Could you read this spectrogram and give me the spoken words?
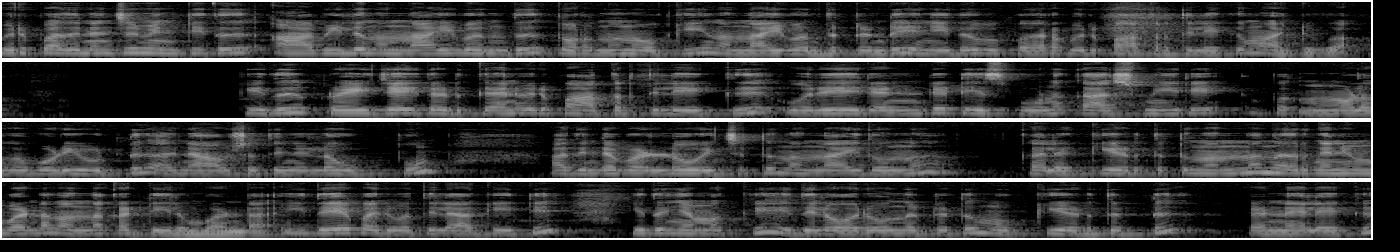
ഒരു പതിനഞ്ച് മിനിറ്റ് ഇത് ആവിയിൽ നന്നായി വെന്ത് തുറന്ന് നോക്കി നന്നായി വെന്തിട്ടുണ്ട്. ഇനി ഇത് വേറെ ഒരു പാത്രത്തിലേക്ക് മാറ്റുക. ഇത് ഫ്രൈ ചെയ്തെടുക്കാൻ ഒരു പാത്രത്തിലേക്ക് ഒരു രണ്ട് ടീസ്പൂണ് കാശ്മീരി മുളക് പൊടി ഇട്ട് അതിനാവശ്യത്തിനുള്ള ഉപ്പും അതിന്റെ വെള്ളം ഒഴിച്ചിട്ട് നന്നായി ഇതൊന്ന് കലക്കി എടുത്തിട്ട് നന്ന നീർങ്ങനിയും വേണ്ട നന്ന കട്ടിയിലും വേണ്ട. ഇതേ പരുവത്തിലാക്കിയിട്ട് ഇത് നമുക്ക് ഇതിൽ ഓരോന്നിട്ടിട്ട് മുക്കി എടുത്തിട്ട് എണ്ണയിലേക്ക്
